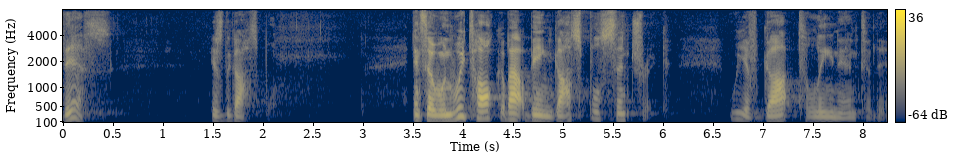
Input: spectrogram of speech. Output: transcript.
This is the gospel. And so when we talk about being gospel centric, we have got to lean into this.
